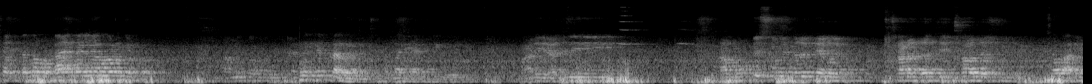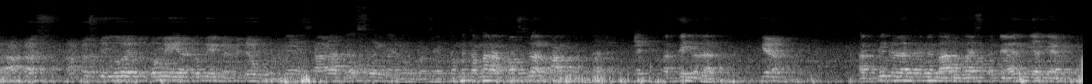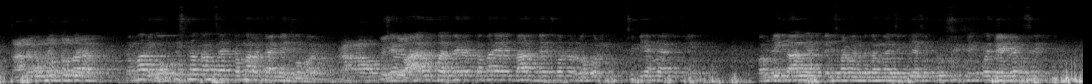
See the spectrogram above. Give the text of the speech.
સાહેબ તમારો ટાઈમ આવવાનો કેટલો તમે કેટલા વાગે છે તમારી હાજરી હોય? મારી હાજરી આમ ઓફિસ સમય દરમિયાન હોય સાડા દસથી છ દસ સુધી. સવારે? આકાશ આકાશથી હોય તો ગમે ગમે એ જવું પડે. સાડા દસ વાગ્યાનો બસે તમે તમારા પર્સનલ કામ કરતા એક અડધી કલાક. ક્યાં? અડધી કલાક તમે બાર વાગે તમે આવી ગયા ત્યારે. તમે તમારા તમારી ઓફિસના કામ સાહેબ તમારા ટાઈમે જોવાનું. બાર જે ઊભા ત્યારે તમારે બાર બેસવાનો લોકોની ખુરશી બેસવાની છે. પબ્લિક આવે એટલે છોડે તો તમે જગ્યા છે ખુરશી છે કોઈ બેઠક છે?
